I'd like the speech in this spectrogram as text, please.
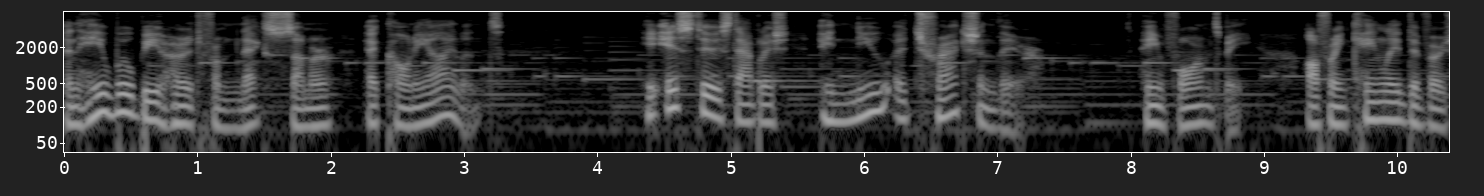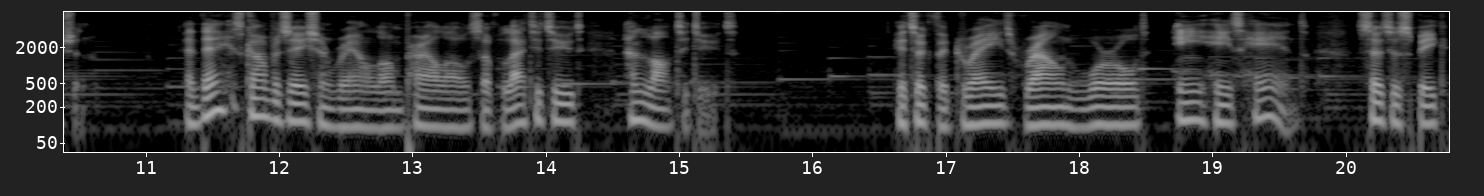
and he will be heard from next summer at Coney Island. He is to establish a new attraction there. He informed me, offering kingly diversion, and then his conversation ran along parallels of latitude and longitude. He took the great round world in his hand, so to speak,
